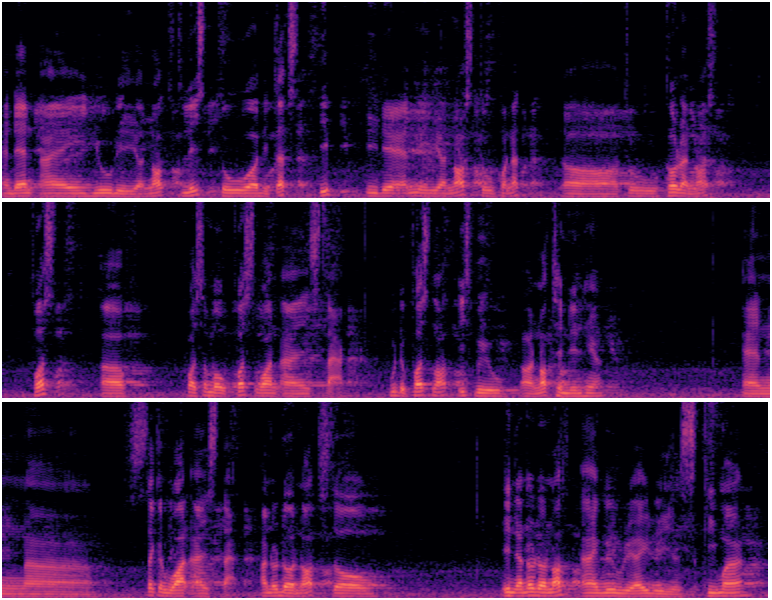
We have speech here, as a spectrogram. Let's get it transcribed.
and then I use the uh, node list to uh, detect if there any uh, nodes to connect uh, to current nodes. First, uh, for example, first one I start with the first node it will uh, not turn in here. And uh, second one I start another node so in another node I will create the schema.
